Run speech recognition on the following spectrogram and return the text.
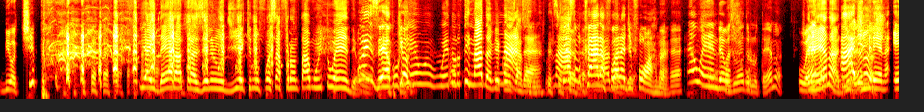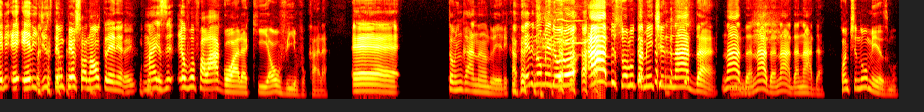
biotipo? E a ideia era trazer ele num dia que não fosse afrontar muito o Wendel. Pois é, porque, Porque eu- o Wendel não tem nada a ver com esse nada. assunto. Pensa Nada, um cara nada fora de forma. É. É o Wendel. Mas o Andrew não treina? O Wendel- Treina, Ah, ele treina. treina. Ele, ele diz que tem um personal trainer. Tem. Mas eu vou falar agora aqui, ao vivo, cara. É. Estão enganando ele, cara. Porque ele não melhorou absolutamente nada. Nada, nada, nada, nada. Continua o mesmo.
